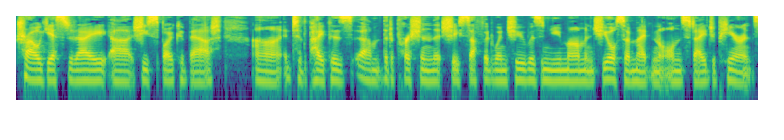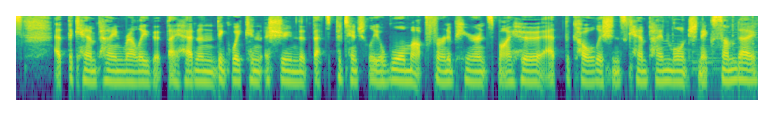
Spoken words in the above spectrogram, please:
trail yesterday. Uh, uh, she spoke about uh, to the papers um, the depression that she suffered when she was a new mum, and she also made an on-stage appearance at the campaign rally that they had. And I think we can assume that that's potentially a warm-up for an appearance by her at the coalition's campaign launch next Sunday.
